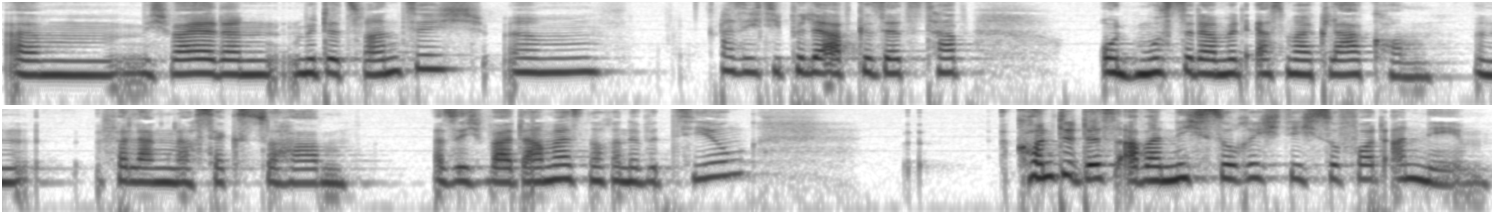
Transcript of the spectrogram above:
Ähm, ich war ja dann Mitte 20, ähm, als ich die Pille abgesetzt habe und musste damit erstmal klarkommen, ein Verlangen nach Sex zu haben. Also ich war damals noch in einer Beziehung, konnte das aber nicht so richtig sofort annehmen.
